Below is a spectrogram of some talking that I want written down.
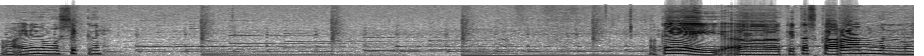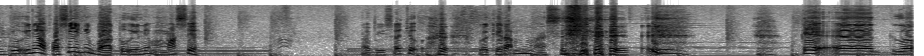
Sama ini nih musik nih Oke, okay, uh, eh, kita sekarang menuju ini apa sih? Ini batu, ini emas ya? Gak bisa cuk, gue kira emas. Oke, okay, uh, eh, gue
